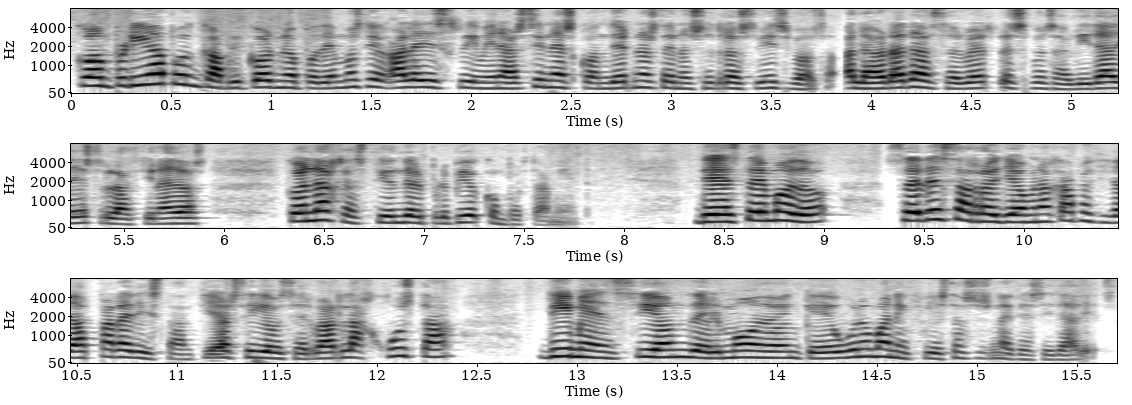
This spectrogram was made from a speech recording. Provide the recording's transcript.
Con Príapo en Capricornio podemos llegar a discriminar sin escondernos de nosotros mismos a la hora de absorber responsabilidades relacionadas con la gestión del propio comportamiento. De este modo, se desarrolla una capacidad para distanciarse y observar la justa dimensión del modo en que uno manifiesta sus necesidades.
